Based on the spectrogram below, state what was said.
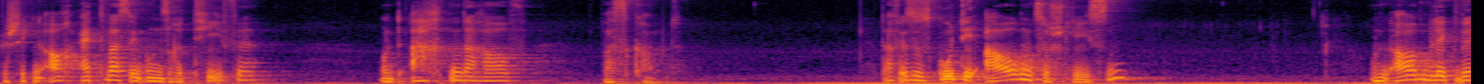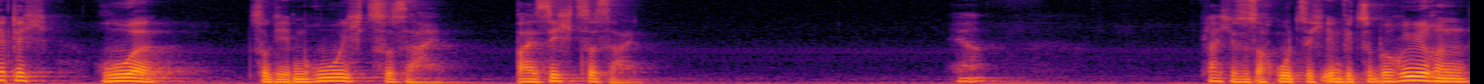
Wir schicken auch etwas in unsere Tiefe und achten darauf, was kommt. Dafür ist es gut, die Augen zu schließen und einen Augenblick wirklich Ruhe zu geben, ruhig zu sein, bei sich zu sein. Ja? Vielleicht ist es auch gut, sich irgendwie zu berühren,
